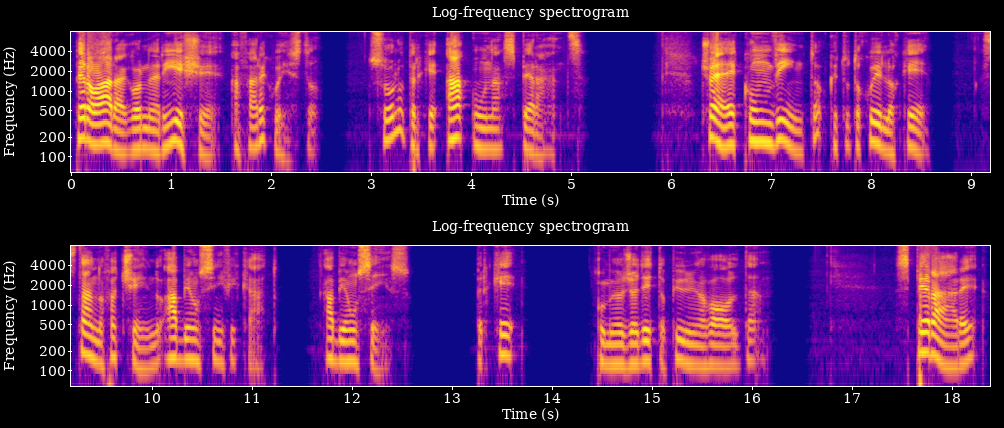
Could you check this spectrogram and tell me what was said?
Però Aragorn riesce a fare questo solo perché ha una speranza cioè è convinto che tutto quello che stanno facendo abbia un significato, abbia un senso, perché, come ho già detto più di una volta, Sperare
